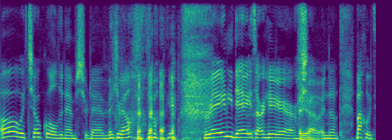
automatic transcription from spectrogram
oh, it's so cold in Amsterdam. Weet je wel? Rainy days are here. Of zo. En dan, maar goed,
